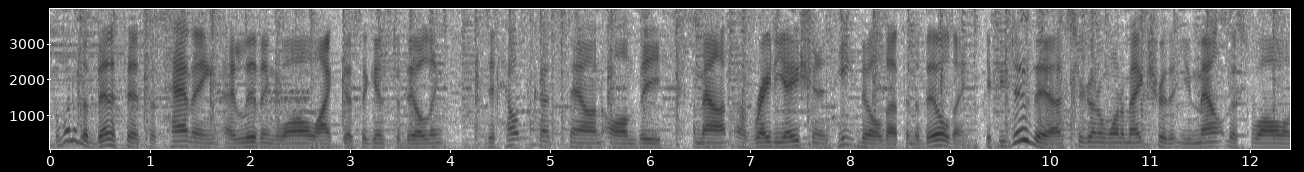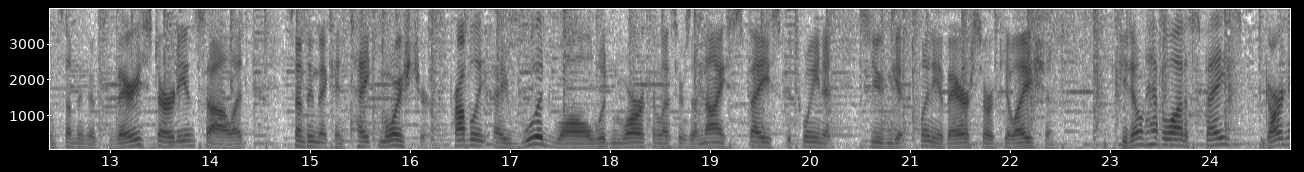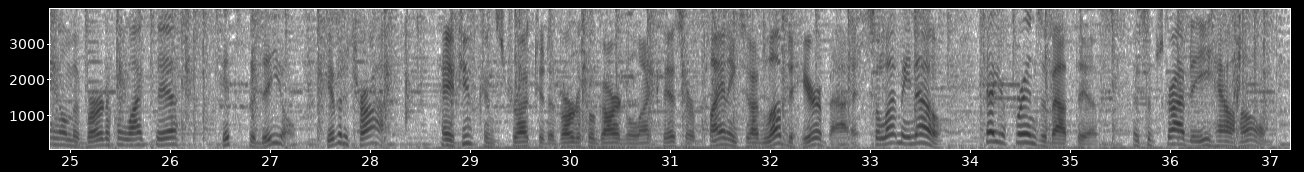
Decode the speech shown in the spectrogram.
One of the benefits of having a living wall like this against a building is it helps cuts down on the amount of radiation and heat buildup in the building. If you do this, you're going to want to make sure that you mount this wall on something that's very sturdy and solid, something that can take moisture. Probably a wood wall wouldn't work unless there's a nice space between it so you can get plenty of air circulation. If you don't have a lot of space, gardening on the vertical like this, it's the deal. Give it a try. Hey, if you've constructed a vertical garden like this or planning to, I'd love to hear about it, so let me know. Tell your friends about this and subscribe to eHow Home.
